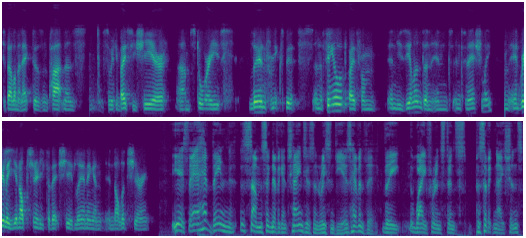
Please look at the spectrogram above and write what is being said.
development actors and partners, so we can basically share um, stories, learn from experts in the field, both from in New Zealand and, and internationally, and really an opportunity for that shared learning and, and knowledge sharing. Yes, there have been some significant changes in recent years, haven't there? The, the way, for instance, Pacific nations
